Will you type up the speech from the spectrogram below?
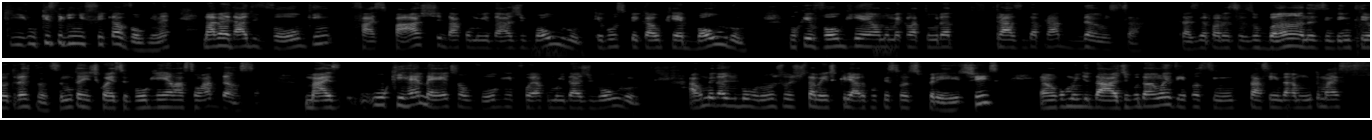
que, o que significa Vogue, né? Na verdade, Vogue faz parte da comunidade Ballroom. Eu vou explicar o que é Ballroom, porque Vogue é uma nomenclatura trazida para dança trazida para danças urbanas e dentre outras danças. Muita gente conhece o Vogue em relação à dança, mas o que remete ao Vogue foi a comunidade de. A comunidade de foi justamente criada por pessoas pretas, é uma comunidade, vou dar um exemplo assim, para assim, dar muito mais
